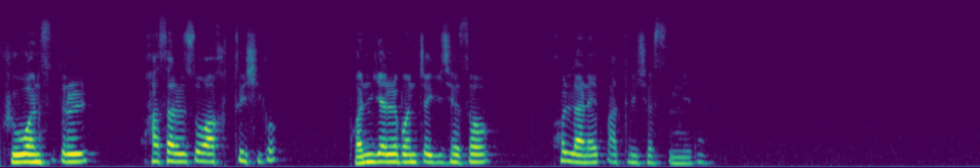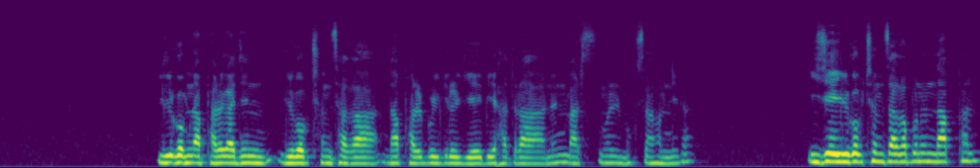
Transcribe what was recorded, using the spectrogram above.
그 원수들을 화살을 쏘아 흩으시고 번개를 번쩍이셔서 혼란에 빠뜨리셨습니다. 일곱 나팔 가진 일곱 천사가 나팔 불기를 예비하더라는 말씀을 묵상합니다. 이제 일곱 천사가 부는 나팔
